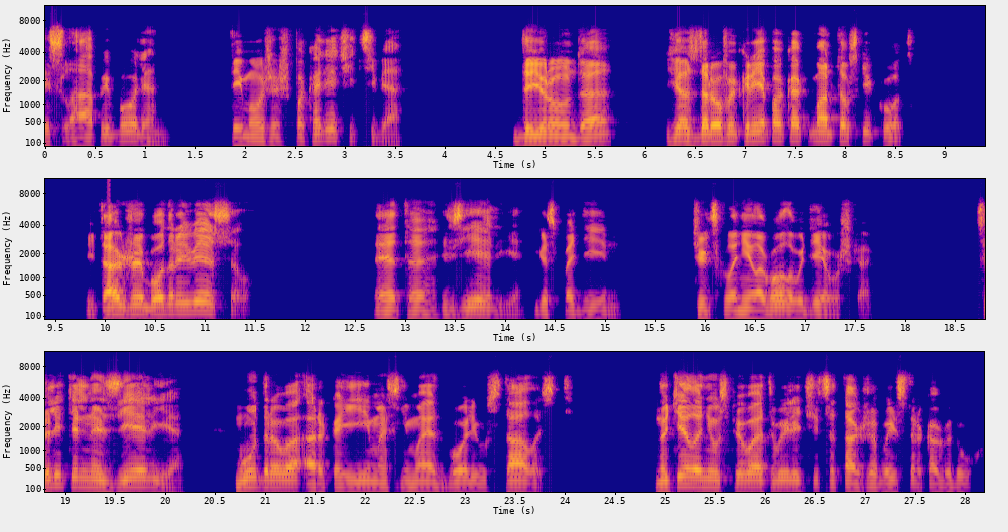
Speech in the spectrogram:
Ты слаб и болен. Ты можешь покалечить себя. — Да ерунда! Я здоров и крепок, как мартовский кот. И также бодр и весел. — Это зелье, господин, — чуть склонила голову девушка. Целительное зелье мудрого Аркаима снимает боль и усталость, но тело не успевает вылечиться так же быстро, как дух.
